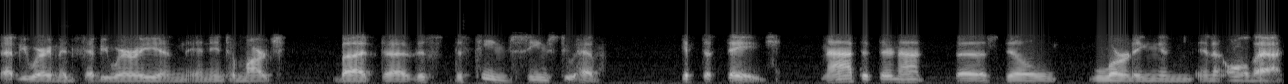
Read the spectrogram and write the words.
February, mid-February, and and into March. But uh, this this team seems to have skipped a stage. Not that they're not uh, still learning and and all that.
